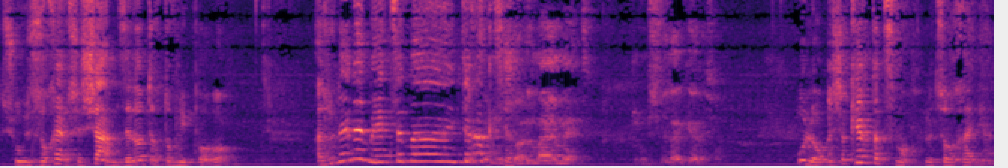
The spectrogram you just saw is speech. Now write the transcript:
שהוא זוכר ששם זה לא יותר טוב מפה, אז הוא נהנה מעצם בעצם האינטראקציה. הוא שואל מה האמת, בשביל להגיע לשם. הוא לא משקר את עצמו, לצורך העניין.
